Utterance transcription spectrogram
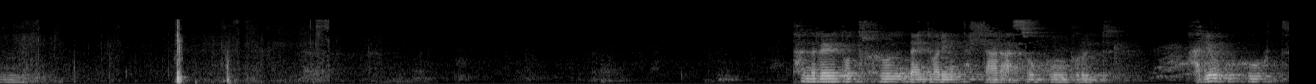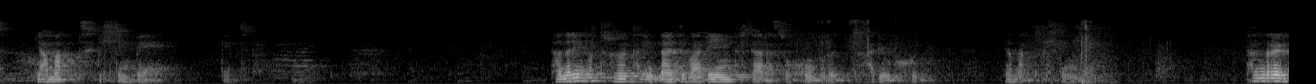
음. Та нарын тодорхой найдварын талаар асуух хүн бүрд хариу өгөхөд ямагт бэлэн бэ гэж. Та нарын тодорхой найдварын талаар асуух хүн бүрд хариу өгөхөд ямагт бэлэн бэ. Та нарын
